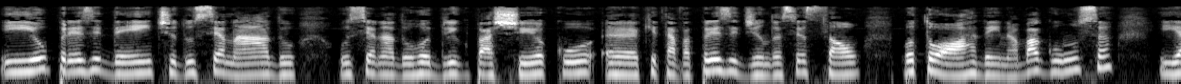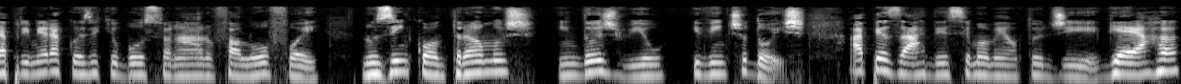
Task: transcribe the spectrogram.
e o presidente do Senado, o senador Rodrigo Pacheco, eh, que estava presidindo a sessão, botou ordem na bagunça, e a primeira coisa que o Bolsonaro falou foi, nos encontramos em 2000 2022. Apesar desse momento de guerra,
